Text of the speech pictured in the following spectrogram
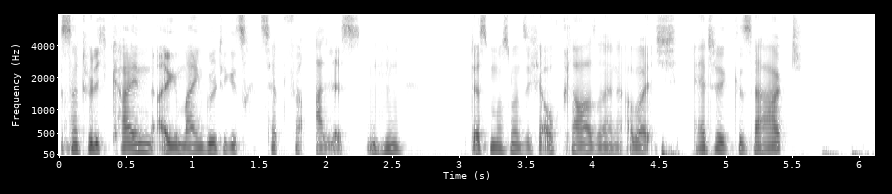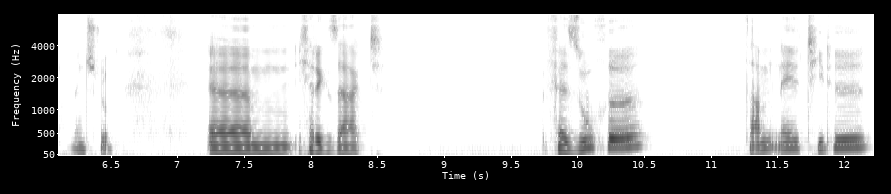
ist natürlich kein allgemeingültiges Rezept für alles. Mhm. Dessen muss man sich auch klar sein. Aber ich hätte gesagt, Mensch, du, ähm, ich hätte gesagt, versuche Thumbnail, Titel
